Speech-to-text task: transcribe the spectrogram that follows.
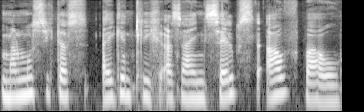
Man muss sich das eigentlich als ein Selbstaufbau.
